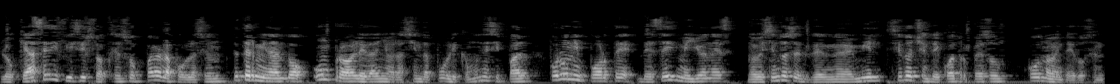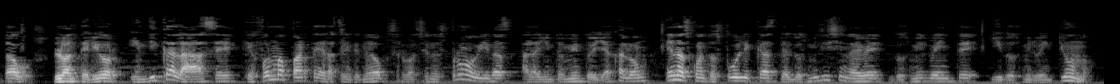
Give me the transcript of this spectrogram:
lo que hace difícil su acceso para la población, determinando un probable daño a la hacienda pública municipal por un importe de 6.979.184 pesos con 92 centavos. Lo anterior indica la ACE que forma parte de las 39 observaciones promovidas al Ayuntamiento de Yajalón en las cuentas públicas del 2019, 2020 y 2021.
